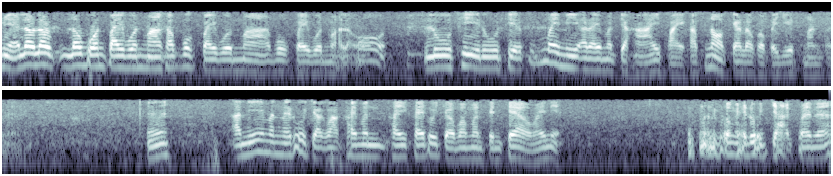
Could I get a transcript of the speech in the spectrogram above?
เนี่ยเราเราเราวนไปวนมาครับวกไปวนมาวกไปวนมาแล้วโอ้รู้ที่รู้ที่ไม่มีอะไรมันจะหายไปครับ นอกจากเราก็ไปยึดมันเท่านั้นอันนี้มันไม่รู้จักว่าใครมันใครใครรู้จักว่ามันเป็นแก้วไหมเนี่ย มันก็ไม่รู้จักไปนะ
